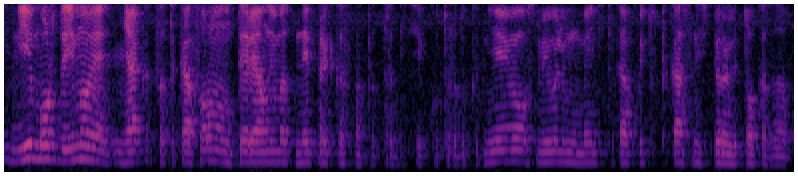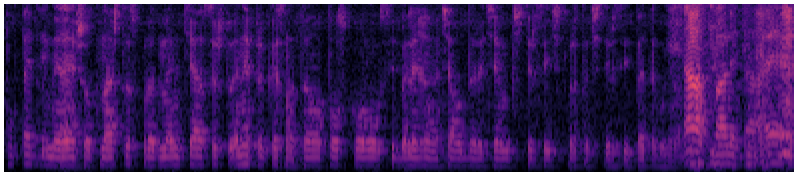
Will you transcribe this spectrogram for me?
ние може да имаме някаква така форма, но те реално имат непрекъсната традиция култура. Докато ние имаме, сме имали моменти така, които така са ни спирали тока за по 5 века. Не, защото нашата според мен тя също е непрекъсната, но по-скоро си бележа начало да речем 44-45 година. А, това ли? Да, е, да,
